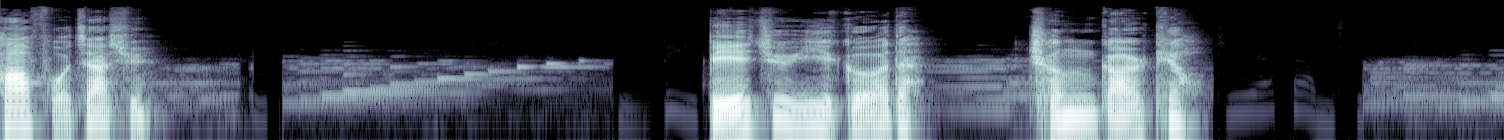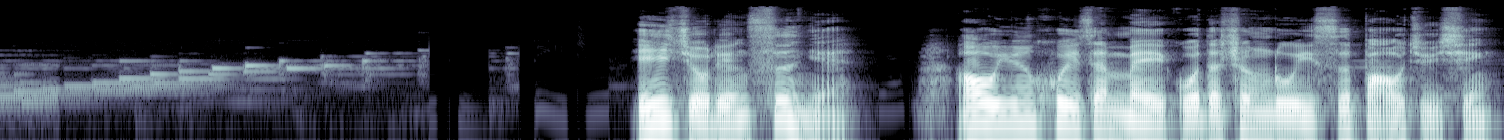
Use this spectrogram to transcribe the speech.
哈佛家训，别具一格的撑杆跳。一九零四年，奥运会在美国的圣路易斯堡举行，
